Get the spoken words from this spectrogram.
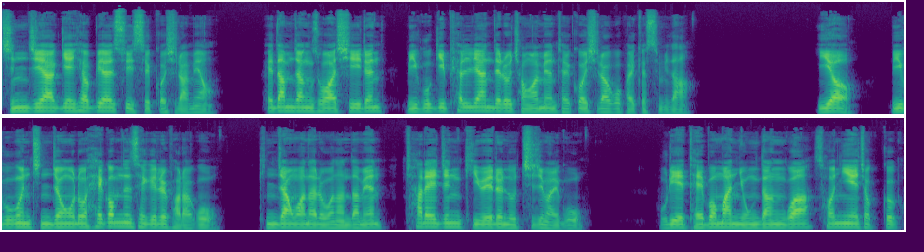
진지하게 협의할 수 있을 것이라며 회담 장소와 시일은 미국이 편리한 대로 정하면 될 것이라고 밝혔습니다. 이어 미국은 진정으로 핵 없는 세계를 바라고 긴장 완화를 원한다면 차례진 기회를 놓치지 말고 우리의 대범한 용당과 선의에 적극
